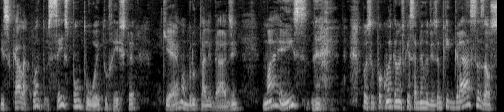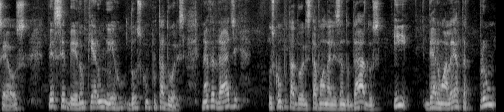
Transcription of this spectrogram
escala quanto? 6.8 Richter, que é uma brutalidade, mas, né, pô, como é que eu não fiquei sabendo disso? É porque graças aos céus perceberam que era um erro dos computadores. Na verdade, os computadores estavam analisando dados e deram um alerta para um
